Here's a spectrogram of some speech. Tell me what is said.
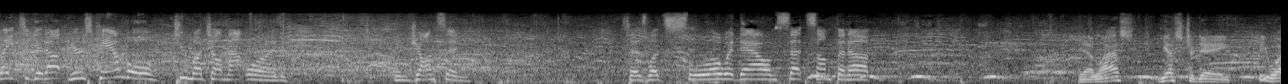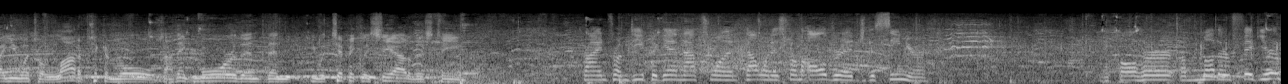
late to get up. Here's Campbell, too much on that one. And Johnson says, let's slow it down, set something up. Yeah, last yesterday, BYU went to a lot of pick and rolls. I think more than, than you would typically see out of this team. Ryan from deep again. That's one. That one is from Aldridge, the senior. I call her a mother figure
